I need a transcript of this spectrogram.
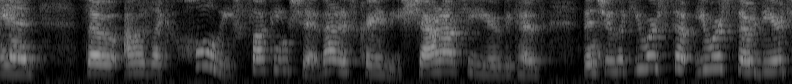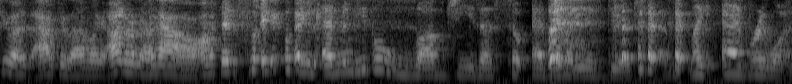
And so I was like, holy fucking shit, that is crazy. Shout out to you because then she was like, you were so, you were so dear to us after that. I'm like, I don't know how, honestly. Like, Dude, Edmond people love Jesus, so everybody is dear to them. Like everyone.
